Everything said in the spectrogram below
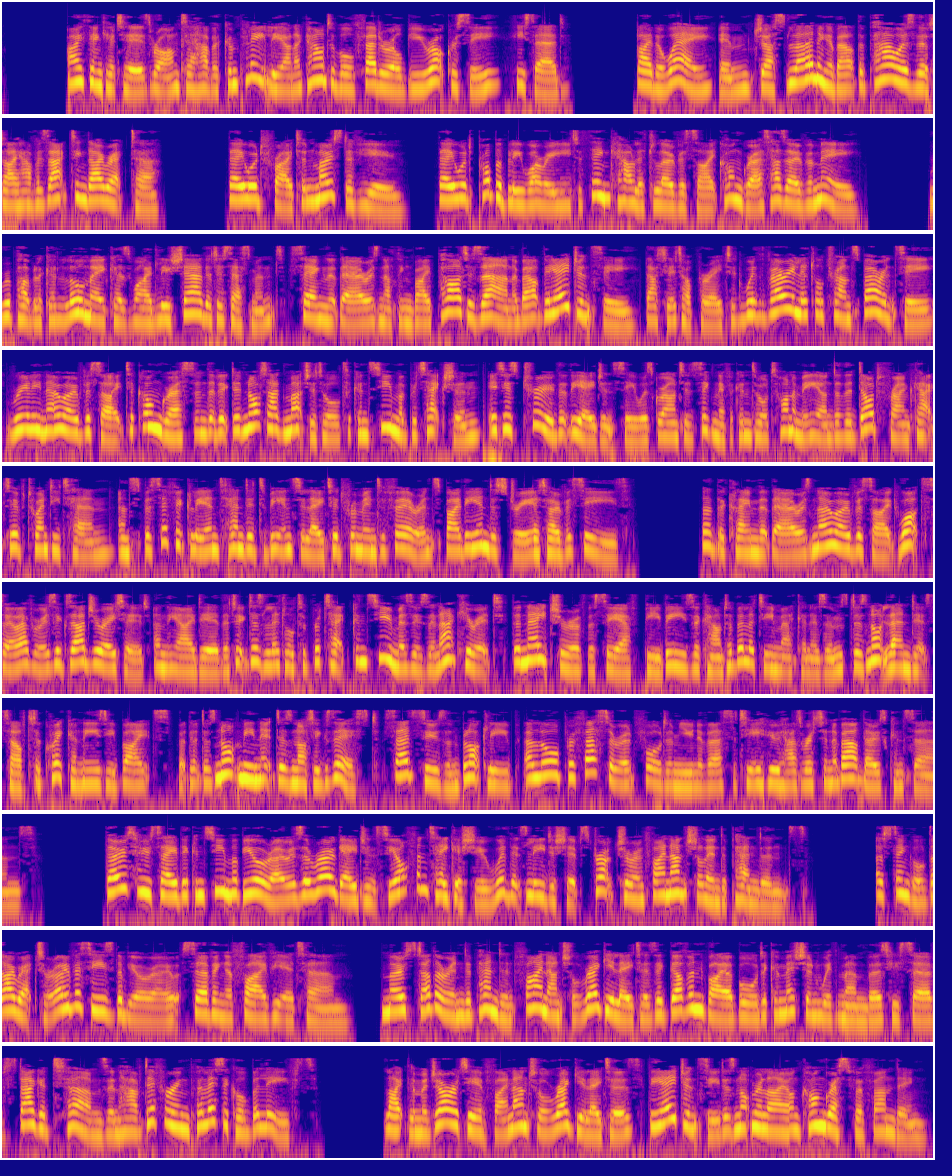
I think it is wrong to have a completely unaccountable federal bureaucracy, he said. By the way, I'm just learning about the powers that I have as acting director. They would frighten most of you. They would probably worry you to think how little oversight Congress has over me. Republican lawmakers widely share that assessment, saying that there is nothing bipartisan about the agency, that it operated with very little transparency, really no oversight to Congress and that it did not add much at all to consumer protection. It is true that the agency was granted significant autonomy under the Dodd-Frank Act of 2010, and specifically intended to be insulated from interference by the industry it oversees. But the claim that there is no oversight whatsoever is exaggerated, and the idea that it does little to protect consumers is inaccurate. The nature of the CFPB's accountability mechanisms does not lend itself to quick and easy bites, but that does not mean it does not exist, said Susan Block-Lieb, a law professor at Fordham University who has written about those concerns. Those who say the Consumer Bureau is a rogue agency often take issue with its leadership structure and financial independence. A single director oversees the Bureau, serving a five-year term. Most other independent financial regulators are governed by a board or commission with members who serve staggered terms and have differing political beliefs. Like the majority of financial regulators, the agency does not rely on Congress for funding.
